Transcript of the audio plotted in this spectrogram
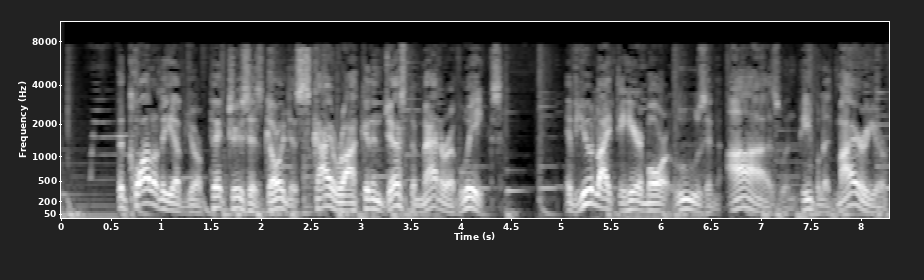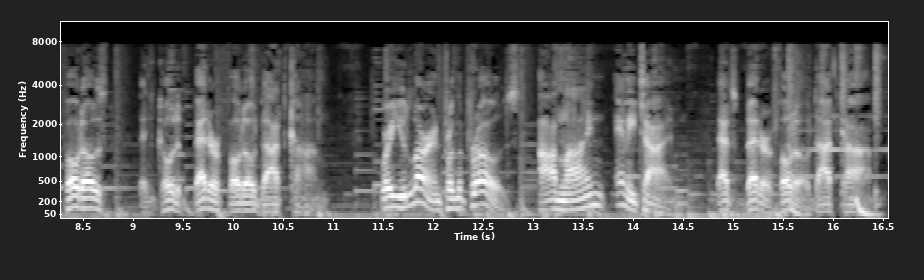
The quality of your pictures is going to skyrocket in just a matter of weeks. If you'd like to hear more oohs and ahs when people admire your photos, then go to betterphoto.com, where you learn from the pros, online, anytime. That's betterphoto.com.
